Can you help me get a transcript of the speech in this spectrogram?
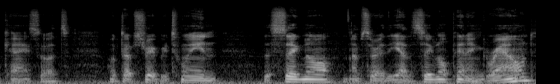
Okay, so it's hooked up straight between the signal, I'm sorry, the, yeah, the signal pin and ground.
